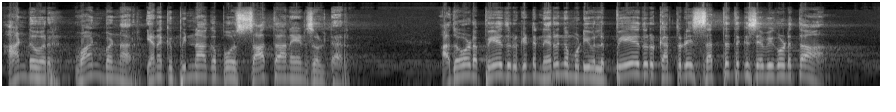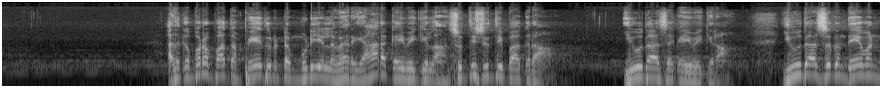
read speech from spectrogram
ஆண்டவர் வான் பண்ணார். எனக்கு பின்னாக போ சாத்தானேன்னு சொல்லிட்டார். அதோட பேதுரு கிட்ட நெருங்க முடியவில்லை. பேதுரு கர்த்தருடைய சத்தத்துக்கு செவி கொடுத்தான். அதுக்கப்புறம் பார்த்தா பேதுருட்ட முடியல. வேற யாரை கை வைக்கலாம்? சுத்தி சுத்தி பார்க்குறான். யூதாஸை கை வைக்கிறான். யூதாஸுக்கும் தேவன்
